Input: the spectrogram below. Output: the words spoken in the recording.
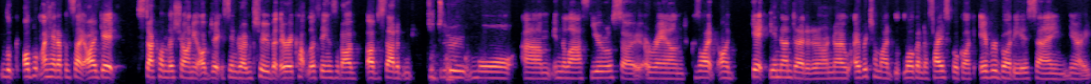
look, I'll put my hand up and say I get stuck on the shiny object syndrome too. But there are a couple of things that I've I've started to do more um, in the last year or so around because I I get inundated and I know every time I log onto Facebook, like everybody is saying, you know,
